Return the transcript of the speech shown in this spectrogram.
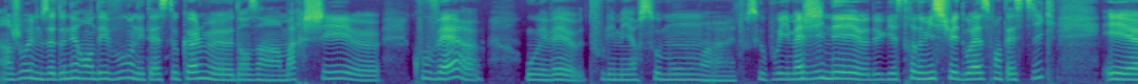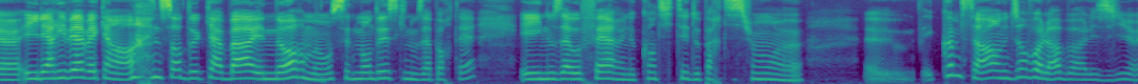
un jour, il nous a donné rendez-vous. On était à Stockholm euh, dans un marché euh, couvert où il y avait euh, tous les meilleurs saumons, tout ce que vous pouvez imaginer de gastronomie suédoise fantastique. Et, il est arrivé avec un, une sorte de cabas énorme. On s'est demandé ce qu'il nous apportait. Et il nous a offert une quantité de partitions. comme ça, en nous disant voilà, bah, allez-y,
